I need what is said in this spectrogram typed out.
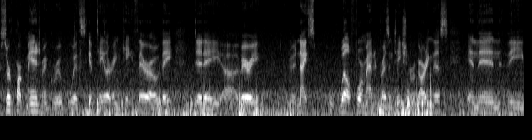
Surf Park Management Group with Skip Taylor and Kate Thero, they did a uh, very nice, well formatted presentation regarding this. And then the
